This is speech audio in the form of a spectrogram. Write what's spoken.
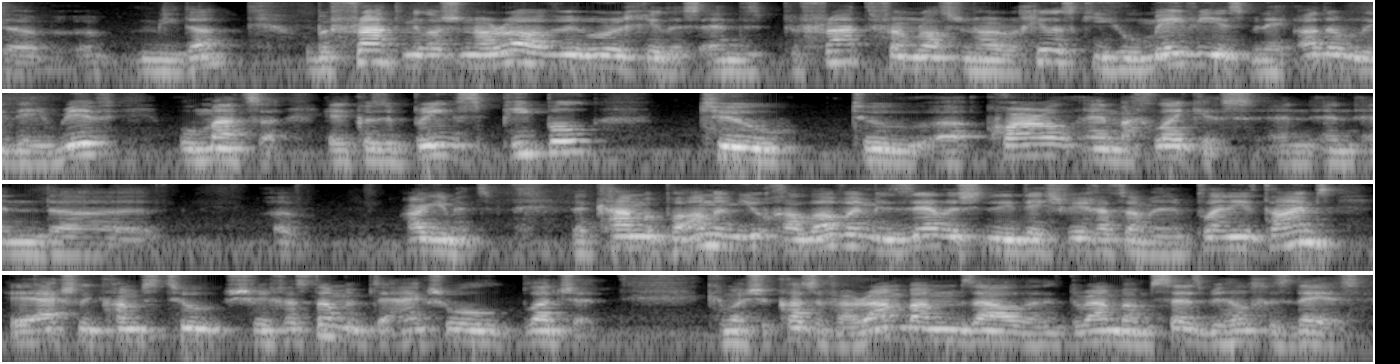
uh. Befrat miloshen harav urichilis, and befrat from loshen harav urichilis ki hu mevi es bnei adam lidei riv umatzah, because it brings people to to uh, quarrel and machlekes and and and uh, uh, arguments. And plenty of times it actually comes to shvichas to actual bloodshed. Kama shekosef Rambam zal, the Rambam says behilchas deis.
